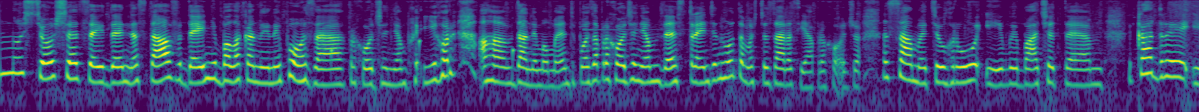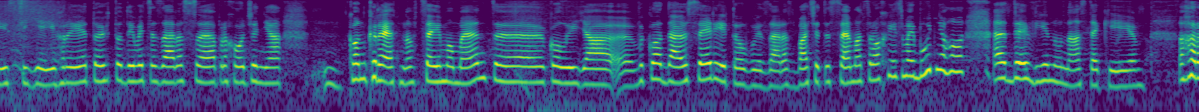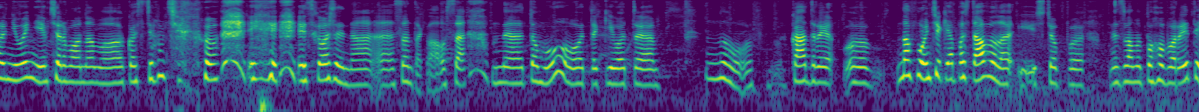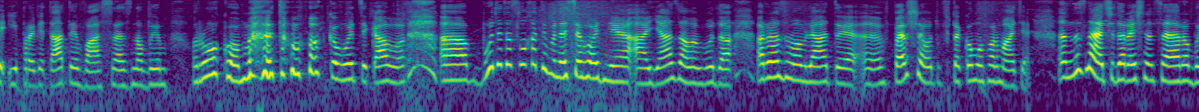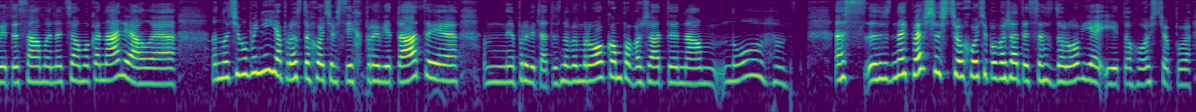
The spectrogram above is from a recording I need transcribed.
Ну що ж, цей день настав день балаканини поза проходженням ігор, а в даний момент поза проходженням Stranding, тому що зараз я проходжу саме цю гру, і ви бачите кадри із цієї гри. Той, хто дивиться зараз е, проходження конкретно в цей момент, е, коли я е, викладаю серії, то ви зараз бачите Сема трохи із майбутнього, де він у нас такий гарнюні в червоному костюмчику і, і схожий на е, Санта Клауса. Е, Тому от такі от. Ну, кадри е, на фончик я поставила, і щоб е, з вами поговорити і привітати вас е, з Новим роком. Тому кому цікаво, будете слухати мене сьогодні, а я з вами буду розмовляти вперше от в такому форматі. Не знаю, чи доречно це робити саме на цьому каналі, але. Ну чому б ні? Я просто хочу всіх привітати, привітати з Новим роком, побажати нам, ну е, е, найперше, що хочу побажати, це здоров'я і того, щоб е,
